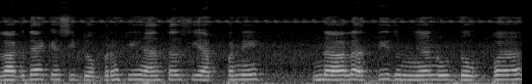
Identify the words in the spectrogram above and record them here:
ਲੱਗਦਾ ਹੈ ਕਿ ਅਸੀਂ ਡੁੱਬ ਰਹੇ ਹਾਂ ਤਾਂ ਅਸੀਂ ਆਪਣੇ ਨਾਲ ਅੱਧੀ ਦੁਨੀਆ ਨੂੰ ਡੋਬਾ,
